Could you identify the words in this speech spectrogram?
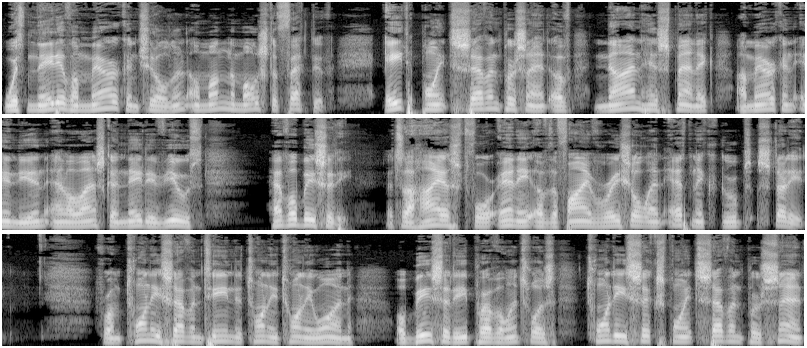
with Native American children among the most affected. 8.7% of non Hispanic American Indian and Alaska Native youth have obesity. That's the highest for any of the five racial and ethnic groups studied. From 2017 to 2021, obesity prevalence was 26.7%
